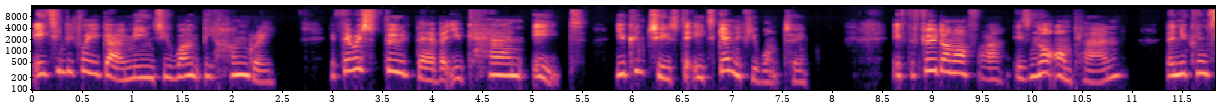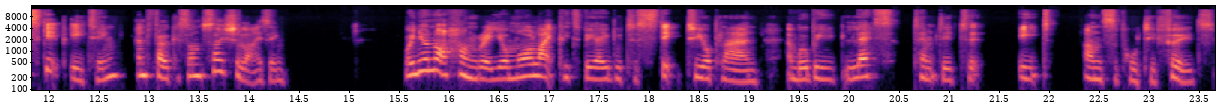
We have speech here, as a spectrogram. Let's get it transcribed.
Eating before you go means you won't be hungry. If there is food there that you can eat, you can choose to eat again if you want to. If the food on offer is not on plan, then you can skip eating and focus on socializing. When you're not hungry, you're more likely to be able to stick to your plan and will be less tempted to eat unsupported foods.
